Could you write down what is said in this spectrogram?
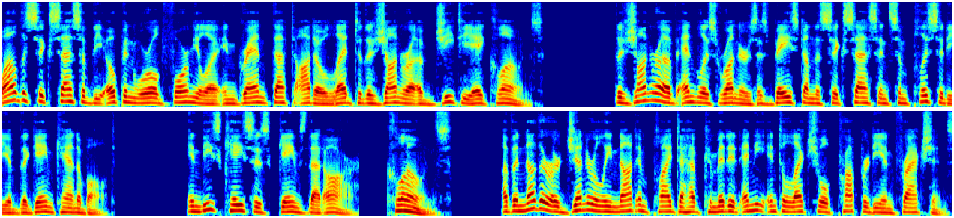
While the success of the open-world formula in Grand Theft Auto led to the genre of GTA clones. The genre of endless runners is based on the success and simplicity of the game Canabalt. In these cases, games that are «clones» of another are generally not implied to have committed any intellectual property infractions,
